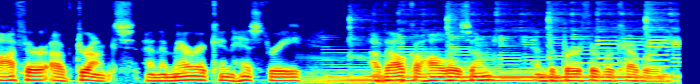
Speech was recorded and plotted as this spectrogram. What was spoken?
author of Drunks An American History of Alcoholism and the Birth of Recovery.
